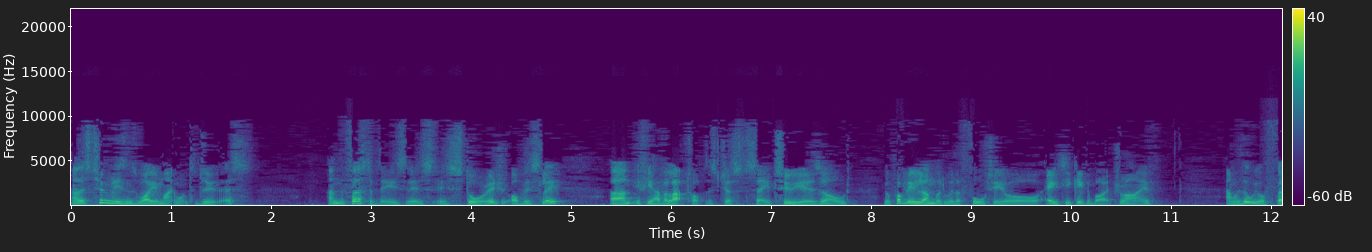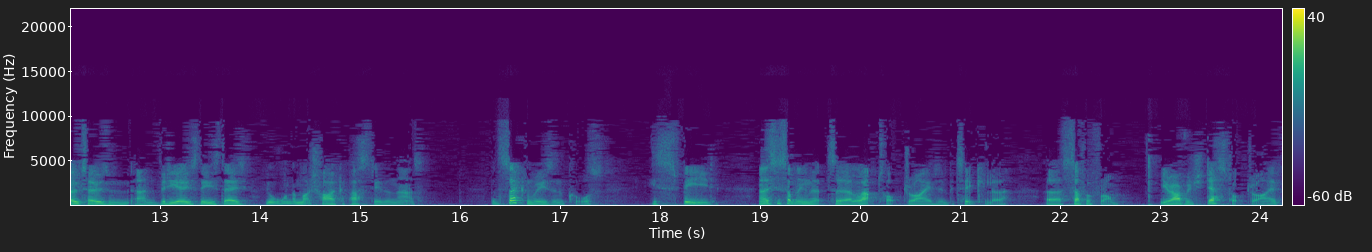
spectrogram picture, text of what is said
Now there's two reasons why you might want to do this, and the first of these is, is storage, obviously. Um, if you have a laptop that's just, say, two years old, you're probably lumbered with a 40 or 80 gigabyte drive, and with all your photos and, and videos these days, you'll want a much higher capacity than that. But the second reason, of course, is speed. Now this is something that uh, laptop drives in particular uh, suffer from. Your average desktop drive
